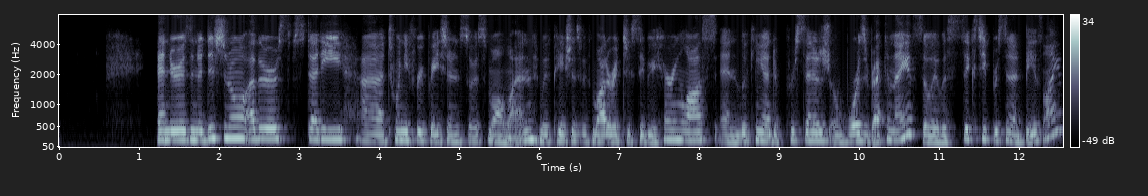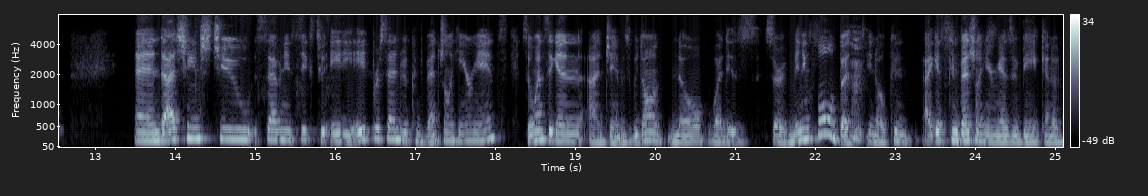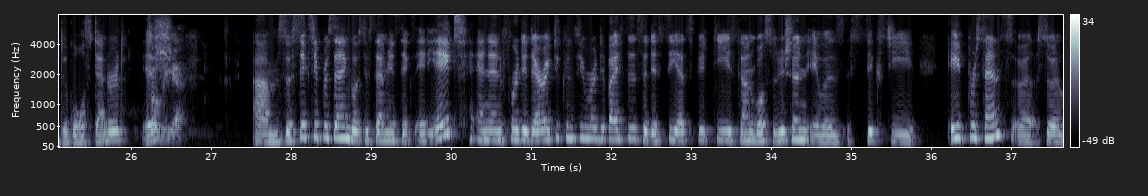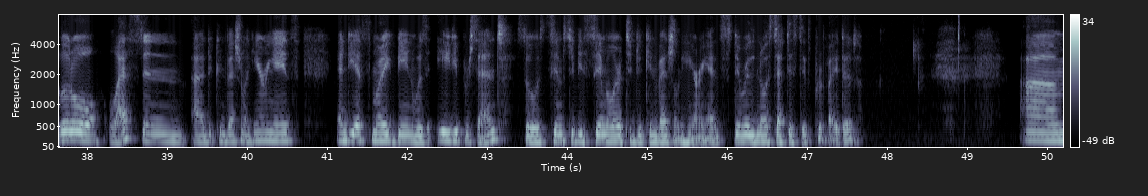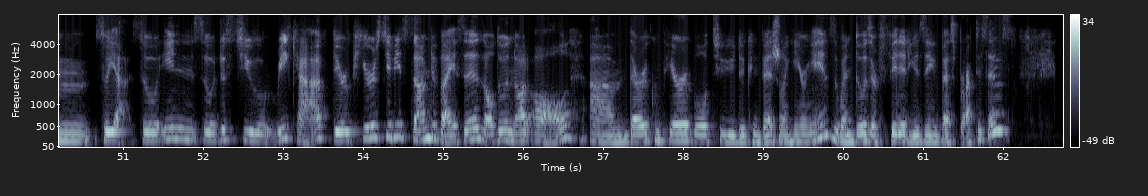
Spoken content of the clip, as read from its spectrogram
And there is an additional other study, uh, 23 patients, so a small one, with patients with moderate to severe hearing loss and looking at the percentage of words recognized. So it was 60% at baseline. And that changed to 76 to 88% with conventional hearing aids. So once again, uh, James, we don't know what is sort of meaningful, but Mhm. you know, con- I guess conventional hearing aids would be kind of the gold standard. Totally. Yeah. Um, so 60% goes to 7688. And then for the direct to consumer devices, so the CS50 Sound World solution, it was 68%, so, so a little less than uh, the conventional hearing aids. And the Etymotic Bean was 80%. So it seems to be similar to the conventional hearing aids. There were no statistics provided. Um, so yeah, so in so just to recap, there appears to be some devices, although not all, um, that are comparable to the conventional hearing aids when those are fitted using best practices.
